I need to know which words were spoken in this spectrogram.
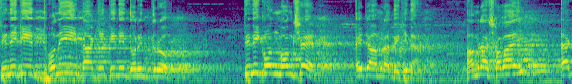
তিনি কি ধনী নাকি তিনি দরিদ্র? তিনি কোন বংশের? এটা আমরা দেখি না। আমরা সবাই এক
